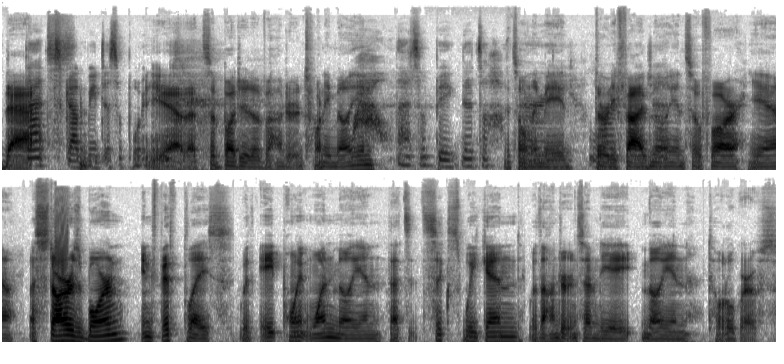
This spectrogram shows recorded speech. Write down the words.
That's, That's got to be disappointing. yeah, that's a budget of 120 million. Wow, that's a big. That's a. It's only made large 35 budget. million so far. Yeah. A Star is Born in fifth place with 8.1 million. That's its sixth weekend with 178 million total gross.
